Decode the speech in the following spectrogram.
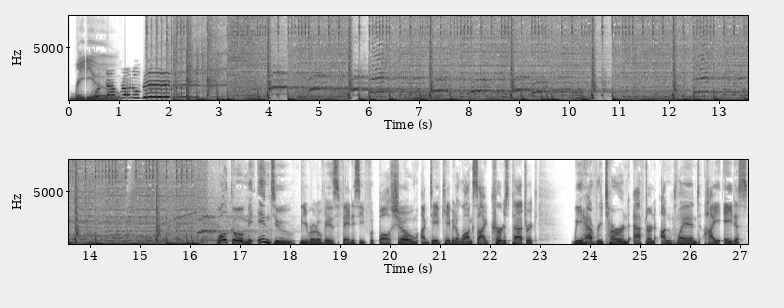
Radio. What's up, RotoViz? Welcome into the RotoViz Fantasy Football Show. I'm Dave Caban alongside Curtis Patrick. We have returned after an unplanned hiatus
